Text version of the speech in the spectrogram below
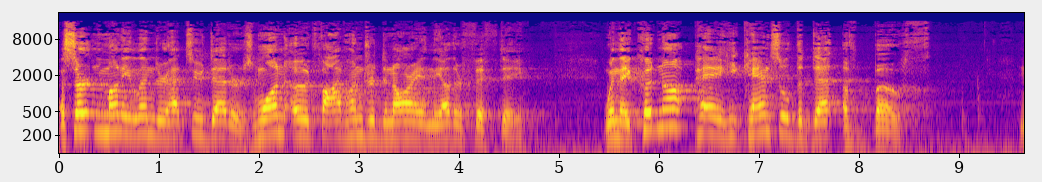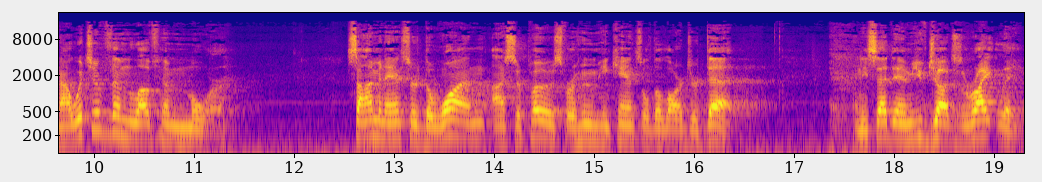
A certain money lender had two debtors. One owed 500 denarii and the other 50. When they could not pay, he canceled the debt of both. Now, which of them loved him more? Simon answered, The one, I suppose, for whom he canceled the larger debt. And he said to him, You've judged rightly. And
